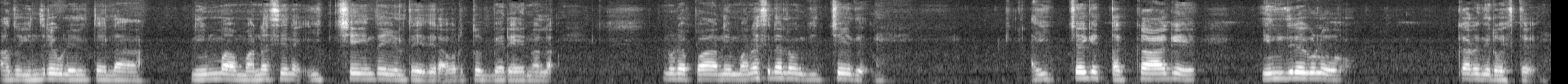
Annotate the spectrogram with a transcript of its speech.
ಅದು ಇಂದ್ರಿಯಗಳು ಹೇಳ್ತಾ ಇಲ್ಲ. ನಿಮ್ಮ ಮನಸ್ಸಿನ ಇಚ್ಛೆಯಿಂದ ಹೇಳ್ತಾ ಇದ್ದೀರಾ? ಹೊರತು ಬೇರೆ ಏನಲ್ಲ. ನೋಡಪ್ಪ, ನಿಮ್ಮ ಮನಸ್ಸಿನಲ್ಲಿ ಒಂದು ಇಚ್ಛೆ ಇದೆ. ಆ ಇಚ್ಛೆಗೆ ತಕ್ಕ ಹಾಗೆ ಇಂದ್ರಿಯಗಳು ಕಾರ್ಯನಿರ್ವಹಿಸ್ತವೆ.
